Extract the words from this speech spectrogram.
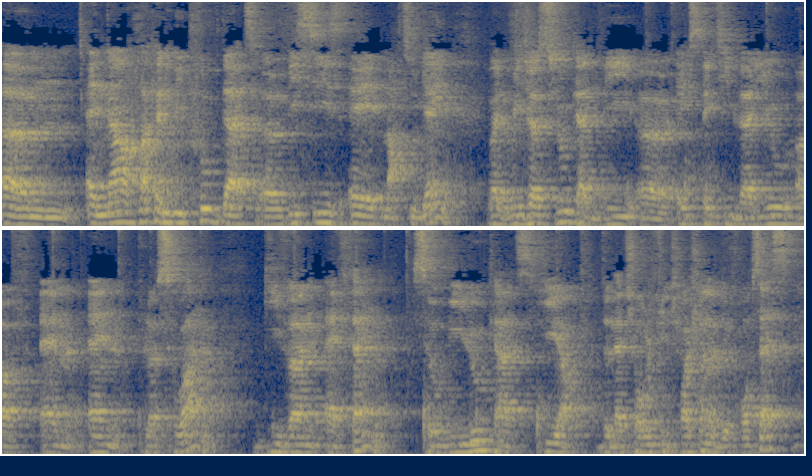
um, and now how can we prove that uh, this is a martingale? Well, we just look at the uh, expected value of mn plus 1 given fn. So we look at here the natural filtration of the process.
